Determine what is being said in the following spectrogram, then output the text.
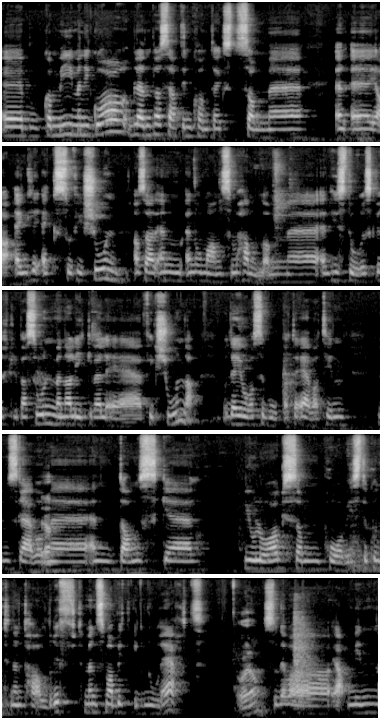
eh, boka mi, men i går ble den plassert i en kontekst som eh, en, eh, ja, egentlig exofiksjon. Altså en, en roman som handler om eh, en historisk virkelig person, men allikevel er fiksjon. da. Og det gjorde også boka til Eva Tind. Hun skrev om Ja. eh, en dansk eh, biolog som påviste kontinentaldrift, men som har blitt ignorert. Oh, ja. Så det var ja, min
